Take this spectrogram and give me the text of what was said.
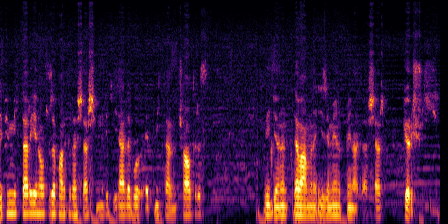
app'in miktarı yine 30 app arkadaşlar şimdilik. İleride bu app miktarını çoğaltırız. Videonun devamını izlemeyi unutmayın arkadaşlar. Görüşürüz.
